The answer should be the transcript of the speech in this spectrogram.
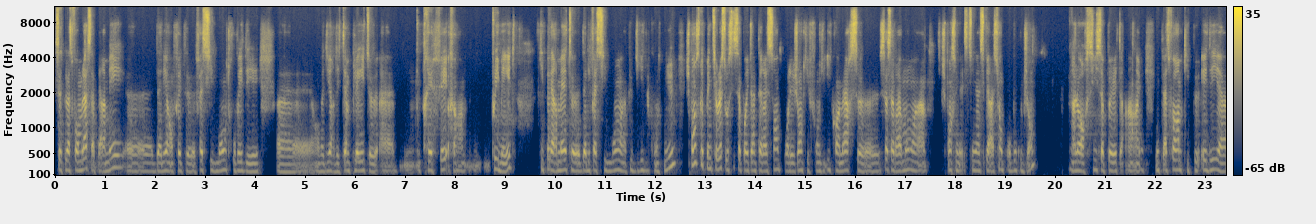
Cette plateforme-là, ça permet euh, d'aller en fait euh, facilement trouver des, on va dire, des templates préfaits, enfin, pre-made, qui permettent euh, d'aller facilement euh, publier du contenu. Je pense que Pinterest aussi, ça pourrait être intéressant pour les gens qui font du e-commerce. Euh, ça, c'est vraiment, je pense, c'est une inspiration pour beaucoup de gens. Alors, si ça peut être une plateforme qui peut aider à,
